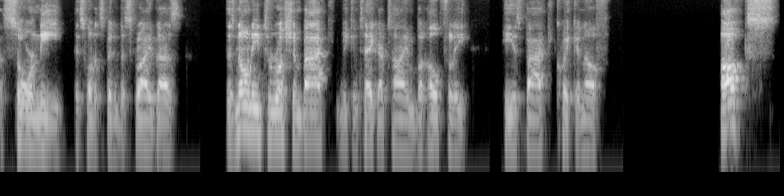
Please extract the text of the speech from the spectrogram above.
a sore knee, is what it's been described as. There's no need to rush him back. We can take our time, but hopefully he is back quick enough. Ox,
